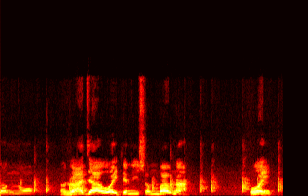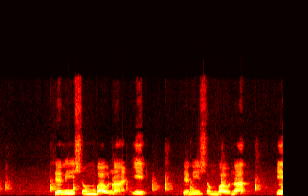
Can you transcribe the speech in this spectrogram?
રંગનો રાજા હોય તેની સંભાવના હોય, તેની સંભાવના એ, તેની સંભાવના એ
